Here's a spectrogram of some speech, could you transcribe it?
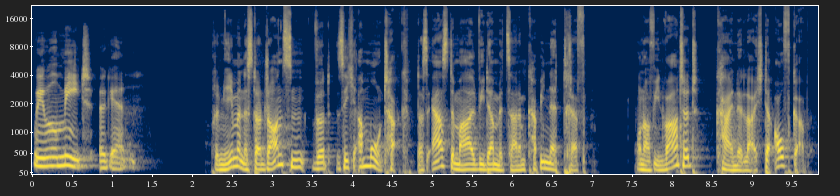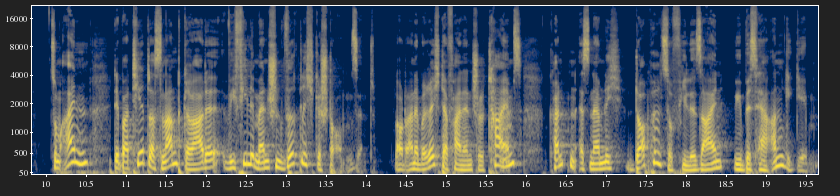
We will meet again. Premierminister Johnson wird sich am Montag das erste Mal wieder mit seinem Kabinett treffen. Und auf ihn wartet keine leichte Aufgabe. Zum einen debattiert das Land gerade, wie viele Menschen wirklich gestorben sind. Laut einem Bericht der Financial Times könnten es nämlich doppelt so viele sein wie bisher angegeben,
